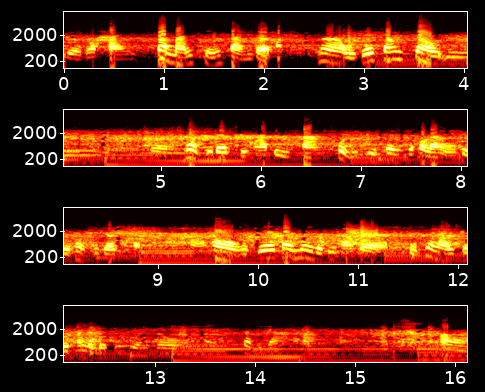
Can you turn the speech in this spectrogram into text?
流都还算蛮频繁的。那我觉得相较于呃墨西哥其他地方，或者是甚至后来我去墨西哥城，然后我觉得在那个地方的普遍来说，他们的英文都算比较好。哦，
